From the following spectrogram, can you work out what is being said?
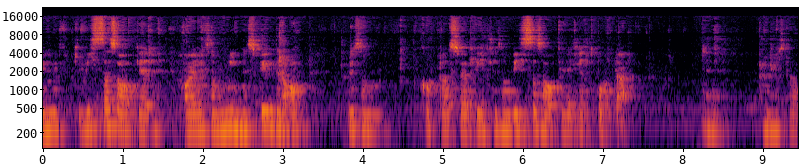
är mycket, vissa saker har jag liksom minnesbilder av. Liksom korta så jag vet liksom vissa saker är helt borta. Eh, ska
